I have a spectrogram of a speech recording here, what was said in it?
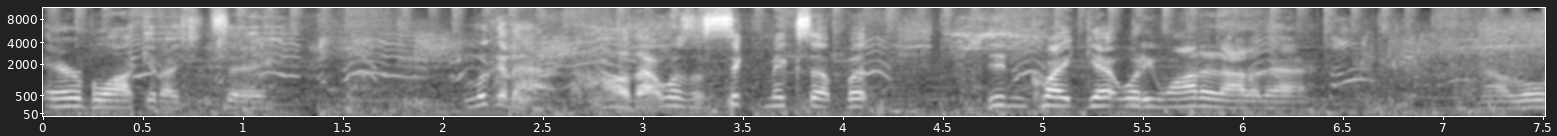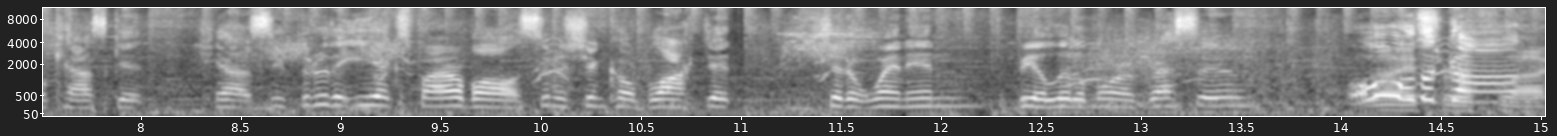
Air block it, I should say. Look at that. Oh, that was a sick mix-up, but didn't quite get what he wanted out of that. Now RollCaskett. Yeah, see, through the EX fireball, as soon as Hsien-Ko blocked it, should have went in to be a little more aggressive. Oh, nice the gong!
